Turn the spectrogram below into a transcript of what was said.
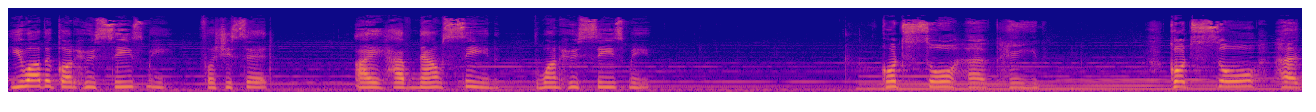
You are the God who sees me, for she said, I have now seen the one who sees me. God saw her pain. God saw her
